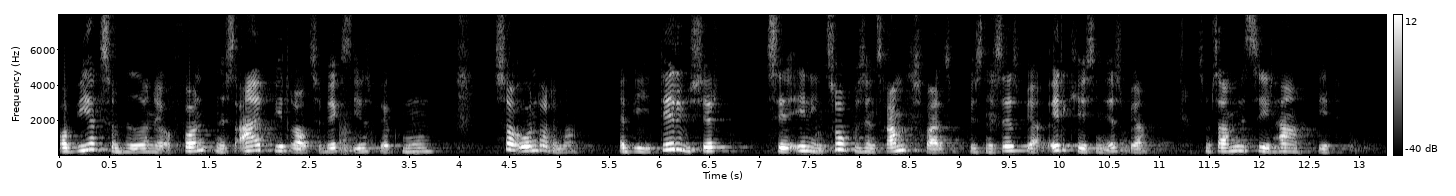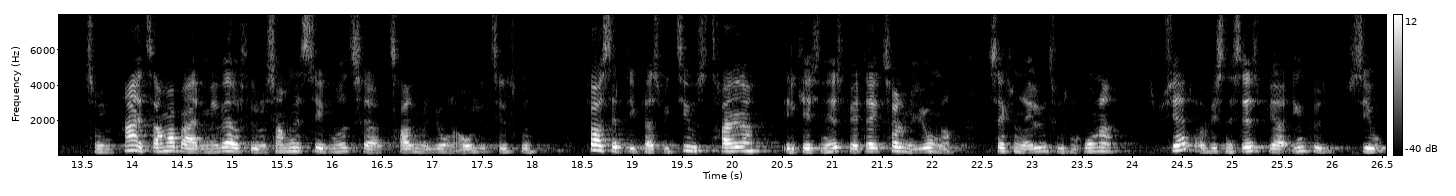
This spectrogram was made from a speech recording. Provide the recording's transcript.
og virksomhederne og fondenes eget bidrag til vækst i Esbjerg Kommune, så undrer det mig, at vi i dette budget ser ind i en 2% rammebesparelse på Business Esbjerg og Education Esbjerg, som samlet set har et som har et samarbejde med erhvervslivet og samlet set modtager 30 millioner årligt tilskud. For at sætte det i perspektiv, så trækker Education Esbjerg i dag 12 millioner 611.000 kroner budget, og Business Esbjerg inklusiv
